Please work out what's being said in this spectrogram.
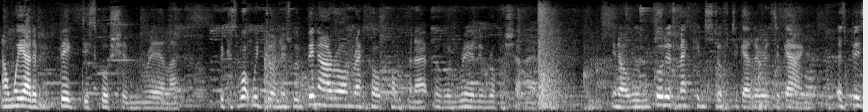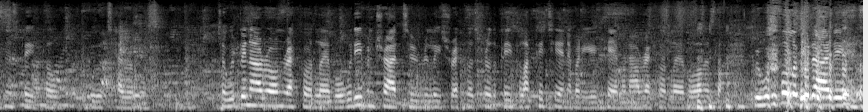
And we had a big discussion, really, because what we'd done is we'd been our own record company. We were really rubbish at it. You know, we were good at making stuff together as a gang. As business people, we were terrible. So we'd been our own record label. We'd even tried to release records for other people. I pity anybody who came on our record label, honestly. we were full of good ideas.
